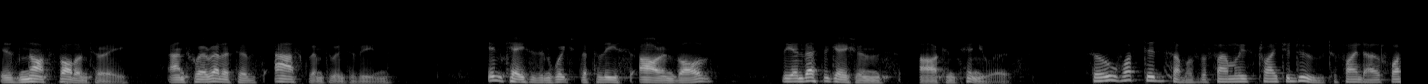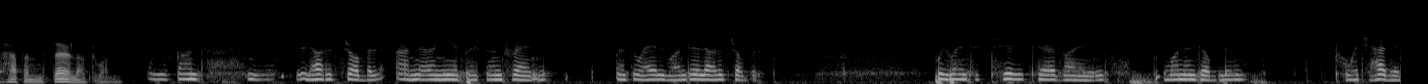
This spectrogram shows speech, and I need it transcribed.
is not voluntary and where relatives ask them to intervene. In cases in which the police are involved, the investigations are continuous. So, what did some of the families try to do to find out what happened to their loved ones? We've gone to a lot of trouble, and our neighbours and friends as well went to a lot of trouble. We went to two clairvoyants, one in Dublin, which had a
